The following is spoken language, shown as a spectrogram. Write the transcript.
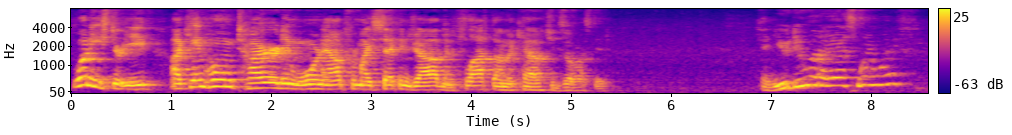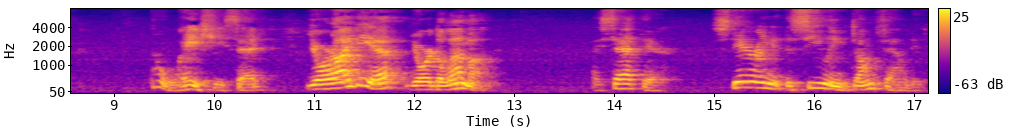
One Easter Eve, I came home tired and worn out from my second job and flopped on the couch exhausted. Can you do it? I asked my wife. No way, she said. Your idea, your dilemma. I sat there, staring at the ceiling dumbfounded.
